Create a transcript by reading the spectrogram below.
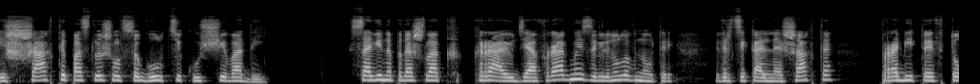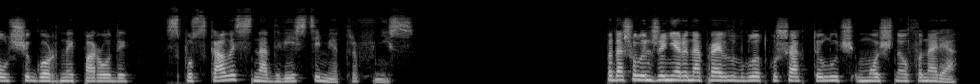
Из шахты послышался гул текущей воды. Савина подошла к краю диафрагмы и заглянула внутрь. Вертикальная шахта, пробитая в толще горной породы, спускалась на 200 метров вниз. Подошел инженер и направил в глотку шахты луч мощного фонаря.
